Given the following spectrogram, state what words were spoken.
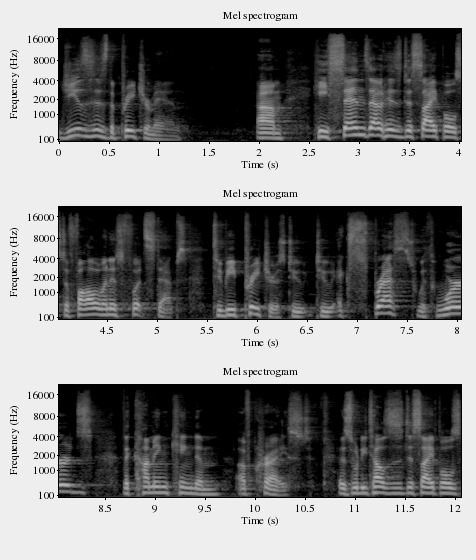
Jesus is the preacher man. Um, he sends out his disciples to follow in his footsteps, to be preachers, to, to express with words the coming kingdom of Christ. This is what he tells his disciples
